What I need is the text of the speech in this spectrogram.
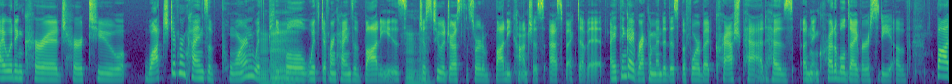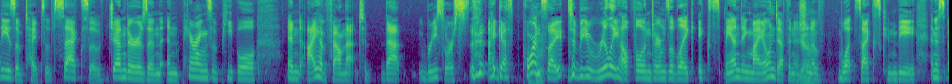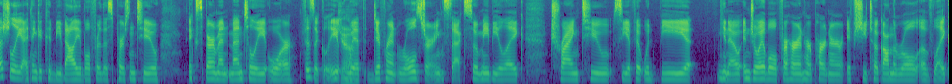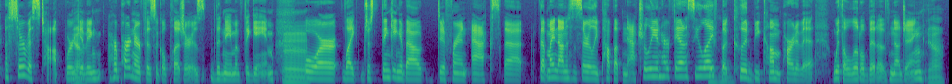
I would encourage her to watch different kinds of porn with Mm-hmm. people with different kinds of bodies just to address the sort of body conscious aspect of it. I think I've recommended this before, but Crash Pad has an incredible diversity of bodies, of types of sex, of genders, and, and pairings of people. And I have found that to that resource, I guess, porn mm-hmm. site to be really helpful in terms of like expanding my own definition Yeah. of what sex can be. And especially, I think it could be valuable for this person to experiment mentally or physically Yeah. with different roles during sex. So maybe like trying to see if it would be you know enjoyable for her and her partner if she took on the role of like a service top where Yeah. giving her partner physical pleasure is the name of the game or like just thinking about different acts that that might not necessarily pop up naturally in her fantasy life but could become part of it with a little bit of nudging Yeah.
